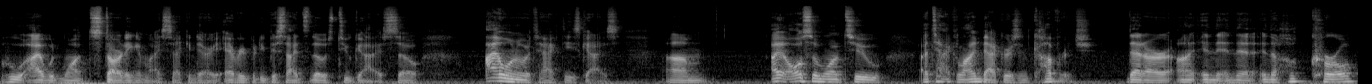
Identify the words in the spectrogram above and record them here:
who I would want starting in my secondary. Everybody besides those two guys. So I want to attack these guys. Um, I also want to attack linebackers in coverage that are uh, in the in the in the hook curl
